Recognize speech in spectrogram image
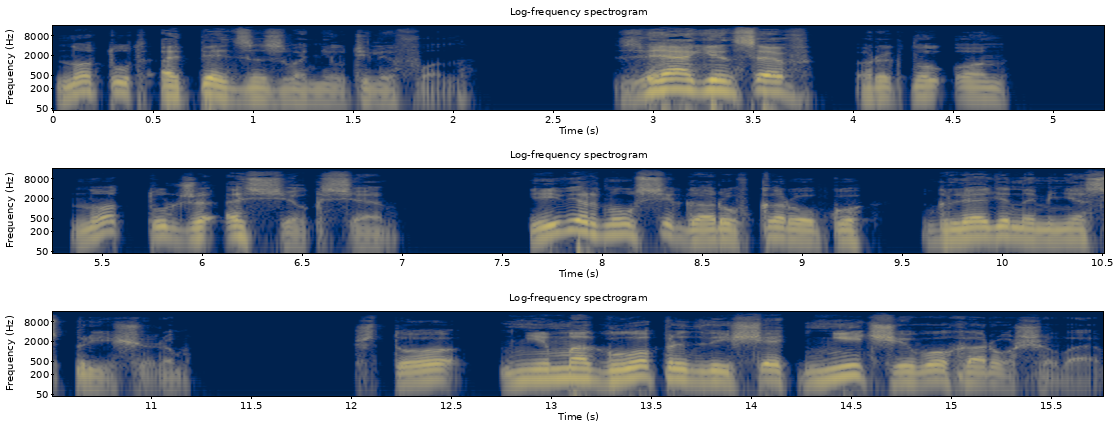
но тут опять зазвонил телефон. «Звягинцев!» — рыкнул он, но тут же осекся и вернул сигару в коробку, глядя на меня с прищуром, что не могло предвещать ничего хорошего.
